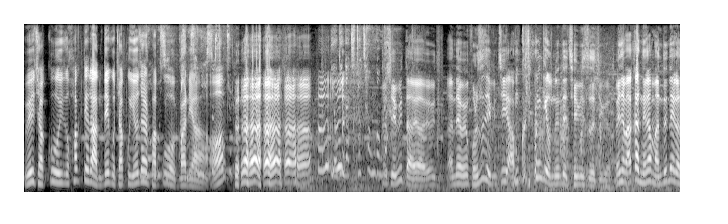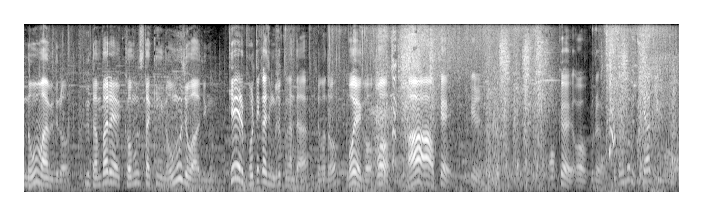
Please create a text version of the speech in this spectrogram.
왜 자꾸 이거 확대도 안 되고 자꾸 여자를 바꾸고 말이야? 어? 여기까지 쫓아온 건가? 재밌다, 야. 아, 내가 왜 벌써 재밌지? 아무것도 한 게 없는데 재밌어 지금. 왜냐면 아까 내가 만든 애가 너무 마음에 들어. 그 단발의 검은 스타킹이 너무 좋아 지금. 걔를 볼 때까지 무조건 간다. 적어도. 뭐야 이거? 뭐? 아, 아 오케이. 스킬. 오케이. 어 그래. 그 정도는 해야지 뭐.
